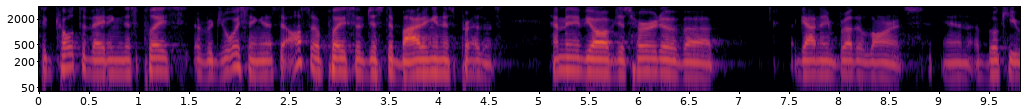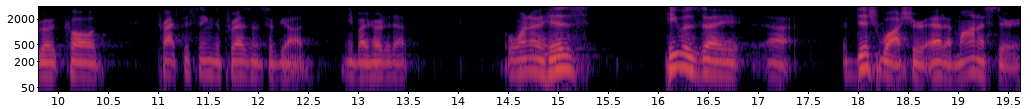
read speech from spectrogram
to cultivating this place of rejoicing. And it's also a place of just abiding in His presence. How many of y'all have just heard of uh, a guy named Brother Lawrence and a book he wrote called Practicing the Presence of God? Anybody heard of that? One of his, he was a, uh, a dishwasher at a monastery.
